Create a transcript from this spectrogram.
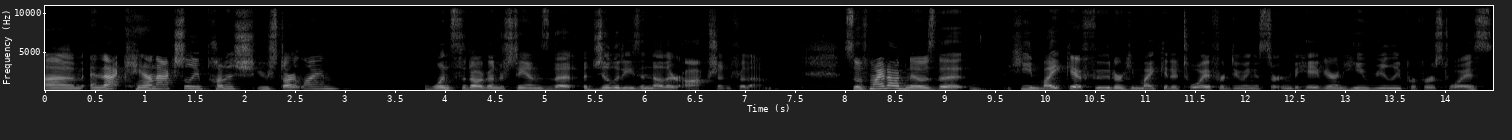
Um, and that can actually punish your start line once the dog understands that agility is another option for them. So if my dog knows that he might get food or he might get a toy for doing a certain behavior and he really prefers toys.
